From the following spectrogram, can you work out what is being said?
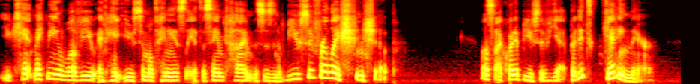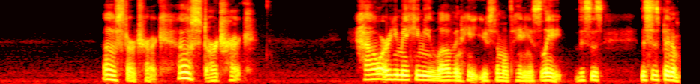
You can't make me love you and hate you simultaneously at the same time. This is an abusive relationship. Well, it's not quite abusive yet, but it's getting there. Oh, Star Trek. Oh, Star Trek. How are you making me love and hate you simultaneously? This is this has been a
